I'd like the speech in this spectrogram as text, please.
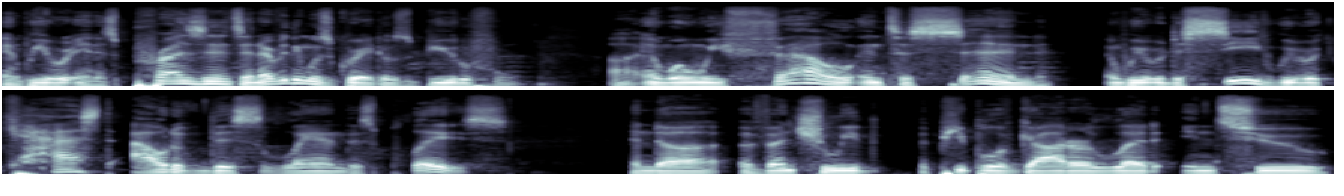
and we were in his presence and everything was great. It was beautiful. Uh, and when we fell into sin and we were deceived we were cast out of this land this place. And uh, eventually the people of god are led into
